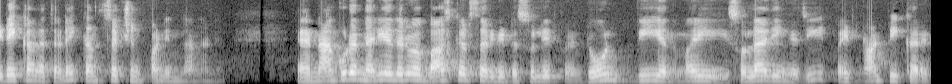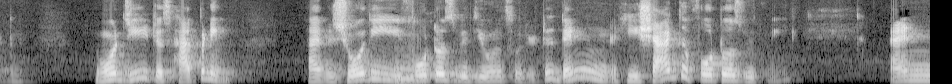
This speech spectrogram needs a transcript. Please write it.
இடைக்கால தடை கன்ஸ்ட்ரக்ஷன் பண்ணியிருந்தாங்கன்னு அஹ் நான் கூட நிறைய தடவை பாஸ்கர் சார் கிட்ட சொல்லியிருப்பேன் டோன்ட் பி அந்த மாதிரி சொல்லாதீங்க ji it might not be correct no ji it is happening I will show the photos with யூன்னு சொல்லிட்டு then he share the photos with me and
